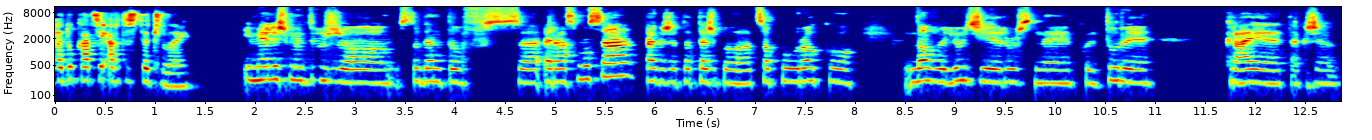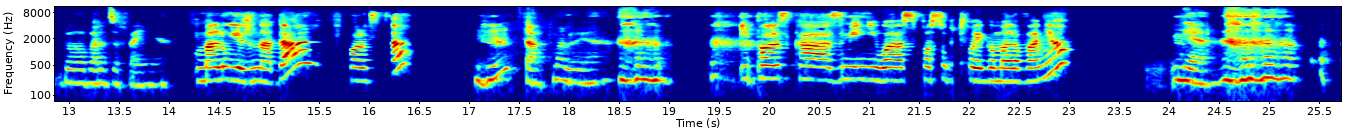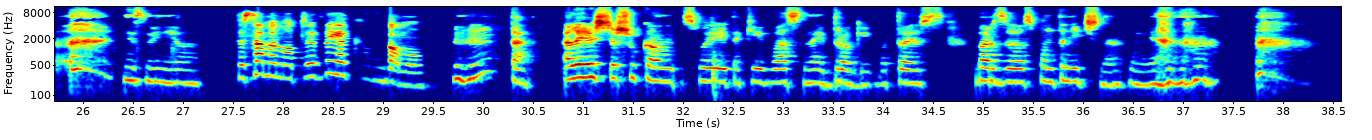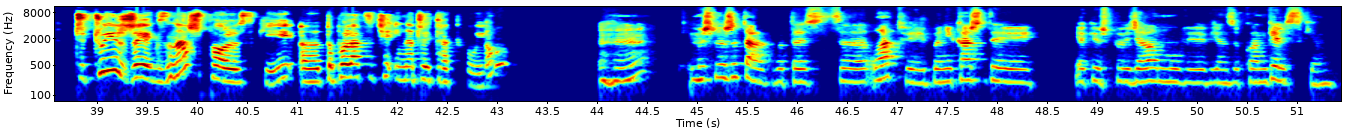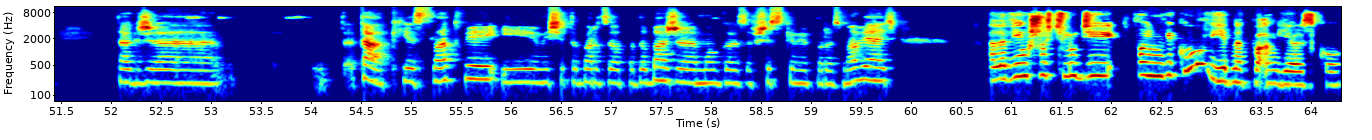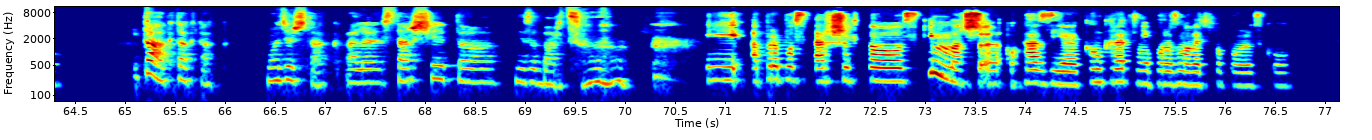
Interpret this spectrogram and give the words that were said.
edukacji artystycznej. I mieliśmy dużo studentów z Erasmusa, także to też było co pół roku nowi ludzie, różne kultury, kraje, także było bardzo fajnie. Malujesz nadal w Polsce? Mhm, tak, maluję. I Polska zmieniła sposób Twojego malowania? Nie, nie zmieniła. Te same motywy jak w domu? Mhm, tak, ale jeszcze szukam swojej takiej własnej drogi, bo to jest bardzo spontaniczne u mnie. Czy czujesz, że jak znasz polski, e, to Polacy cię inaczej traktują? Mhm. Myślę, że tak, bo to jest e, łatwiej, bo nie każdy jak już powiedziałam, mówi w języku angielskim. Także tak, jest łatwiej i mi się to bardzo podoba, że mogę ze wszystkimi porozmawiać. Ale większość ludzi w Twoim wieku mówi jednak po angielsku. Tak, tak, tak. Młodzież tak, ale starsi to nie za bardzo. I a propos starszych, to z kim masz e, okazję konkretnie porozmawiać po polsku?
